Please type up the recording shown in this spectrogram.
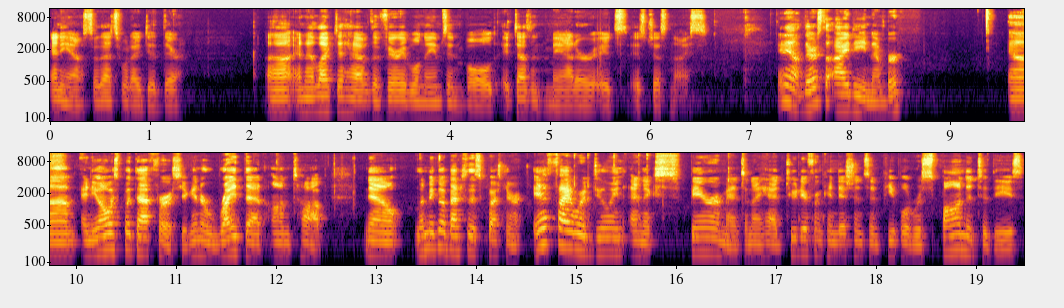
Anyhow, so that's what I did there. Uh, and I like to have the variable names in bold. It doesn't matter. It's, it's just nice. Anyhow, there's the ID number. Um, and you always put that first. You're going to write that on top. Now, let me go back to this questionnaire. If I were doing an experiment and I had two different conditions and people responded to these,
